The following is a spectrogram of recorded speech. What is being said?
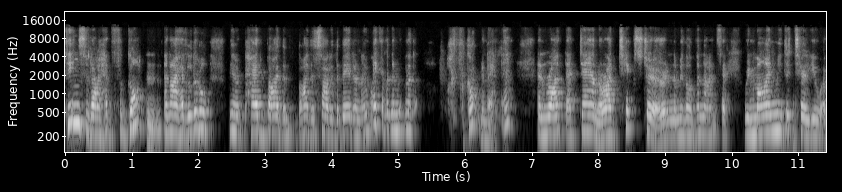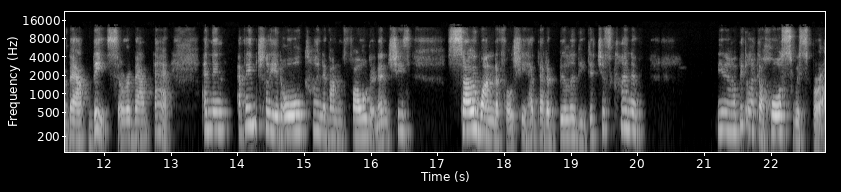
things that I had forgotten. And I had a little, you know, pad by the by the side of the bed, and I wake up and I'm like, I've forgotten about that, and write that down. Or I'd text her in the middle of the night and say, remind me to tell you about this or about that. And then eventually it all kind of unfolded. And she's so wonderful. She had that ability to just kind of, you know, a bit like a horse whisperer.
